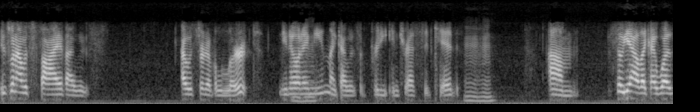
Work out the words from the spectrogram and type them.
Is when I was five, I was I was sort of alert. You know what I mean? Like I was a pretty interested kid. Mm-hmm. Um, so yeah, like I was,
